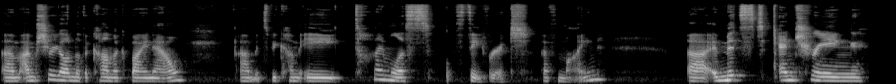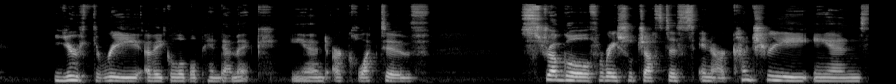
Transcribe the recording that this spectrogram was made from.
Um, I'm sure y'all know the comic by now. Um, it's become a timeless favorite of mine. Uh, amidst entering year three of a global pandemic and our collective struggle for racial justice in our country and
